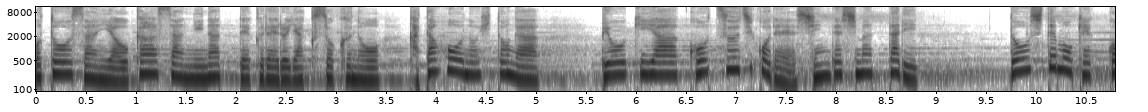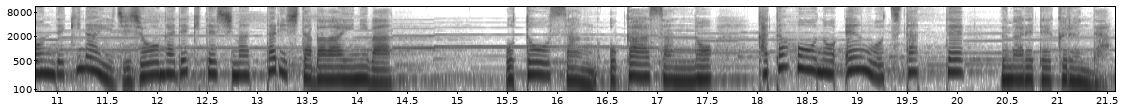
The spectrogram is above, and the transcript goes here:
お父さんやお母さんになってくれる約束の片方の人が病気や交通事故で死んでしまったりどうしても結婚できない事情ができてしまったりした場合にはお父さんお母さんの片方の縁を伝って生まれてくるんだ。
